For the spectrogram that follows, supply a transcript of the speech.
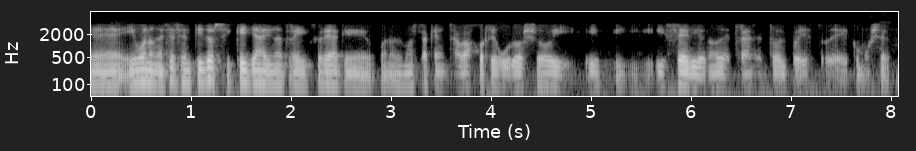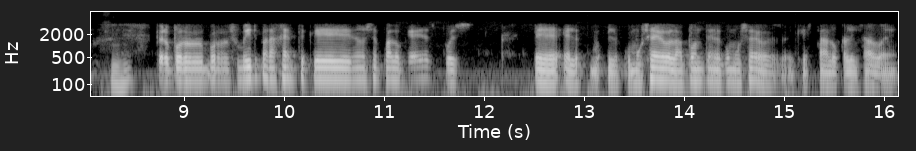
Eh, y bueno, en ese sentido sí que ya hay una trayectoria que, bueno, demuestra que hay un trabajo riguroso y, serio, ¿no? Detrás de todo el proyecto de Comuseo. Pero por, resumir, para gente que no sepa lo que es, pues eh, el, el Comuseo, la Ponte en el Comuseo, que está localizado en,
